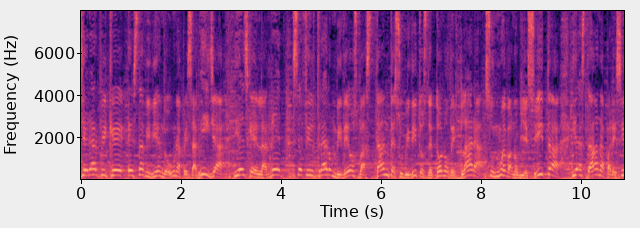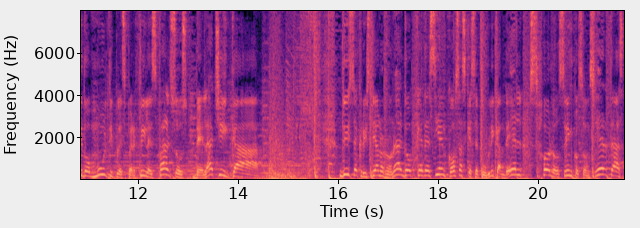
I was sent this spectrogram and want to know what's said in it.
Gerard Piqué está viviendo una pesadilla y es que en la red se filtraron videos bastante subiditos de tono de Clara, su nueva noviecita, y hasta han aparecido múltiples perfiles falsos de la chica. Dice Cristiano Ronaldo que de 100 cosas que se publican de él, solo 5 son ciertas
